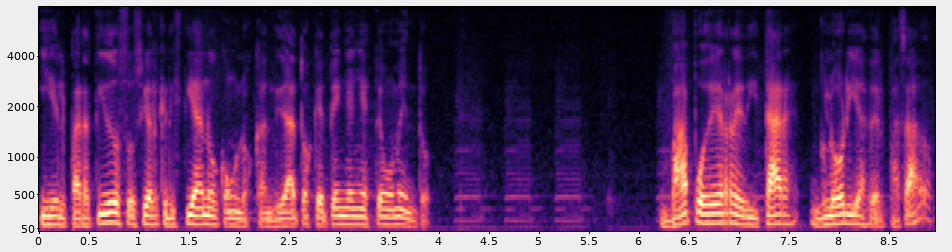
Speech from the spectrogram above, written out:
¿y el Partido Social Cristiano con los candidatos que tenga en este momento va a poder reeditar glorias del pasado?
